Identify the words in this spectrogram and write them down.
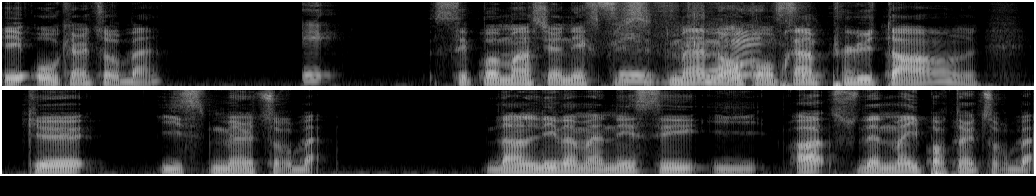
Et aucun turban. Et- C'est pas mentionné explicitement, mais on comprend plus tard que il se met un turban. Dans le livre à Mané, c'est il... ah soudainement il porte un turban.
